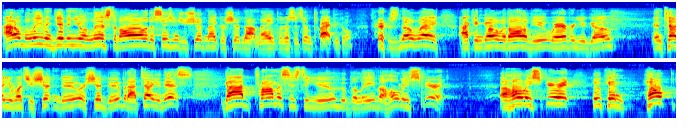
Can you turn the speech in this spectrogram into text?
I don't believe in giving you a list of all the decisions you should make or should not make because it's impractical. There's no way I can go with all of you wherever you go and tell you what you shouldn't do or should do, but I tell you this God promises to you who believe a Holy Spirit a Holy Spirit who can help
